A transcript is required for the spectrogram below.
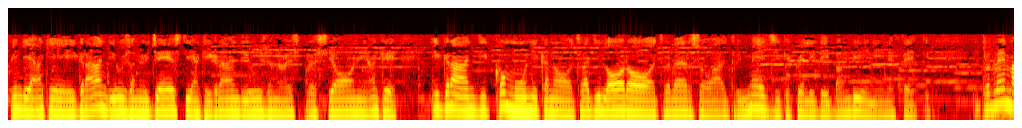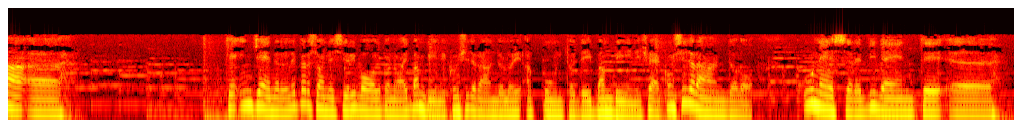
Quindi anche i grandi usano i gesti, anche i grandi usano espressioni, anche i grandi comunicano tra di loro attraverso altri mezzi che quelli dei bambini, in effetti. Il problema eh, che in genere le persone si rivolgono ai bambini considerandoli appunto dei bambini, cioè considerandolo un essere vivente eh,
